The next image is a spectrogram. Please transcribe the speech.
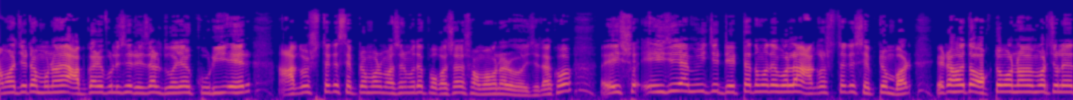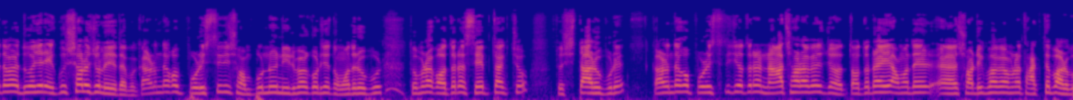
আমার যেটা মনে হয় আবগারি পুলিশের রেজাল্ট দু হাজার কুড়ি এর আগস্ট থেকে সেপ্টেম্বর মাসের মধ্যে প্রকাশ হওয়ার সম্ভাবনা রয়েছে। দেখো, এই এই যে আমি যে ডেটটা তোমাদের বললাম আগস্ট থেকে সেপ্টেম্বর, এটা হয়তো অক্টোবর, নভেম্বর চলে যেতে পারে দু হাজার একুশ সালও চলে যেতে পারে। কারণ দেখো, পরিস্থিতি সম্পূর্ণই নির্ভর করছে তোমাদের উপর। তোমরা কতটা সেফ থাকছো, তো তার উপরে। কারণ দেখো, পরিস্থিতি যতটা না ছড়াবে ততটাই আমাদের সঠিকভাবে আমরা থাকতে পারব।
